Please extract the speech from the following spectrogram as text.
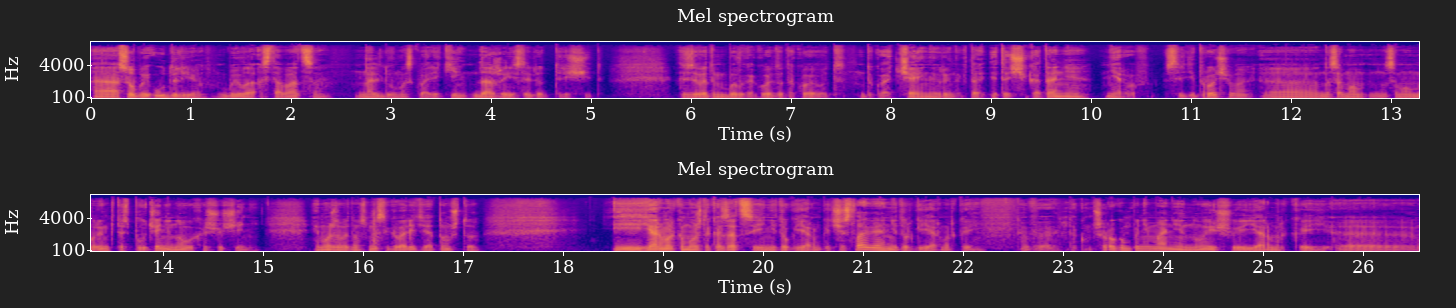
особой удалью было оставаться на льду Москва-реки, даже если лед трещит. То есть в этом было какой-то такой вот ну, такой отчаянный рынок. Да? Это щекотание нервов, среди прочего, э, на, самом, на самом рынке, то есть получение новых ощущений. И можно в этом смысле говорить и о том, что и ярмарка может оказаться и не только ярмаркой тщеславия, не только ярмаркой в таком широком понимании, но еще и ярмаркой э,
